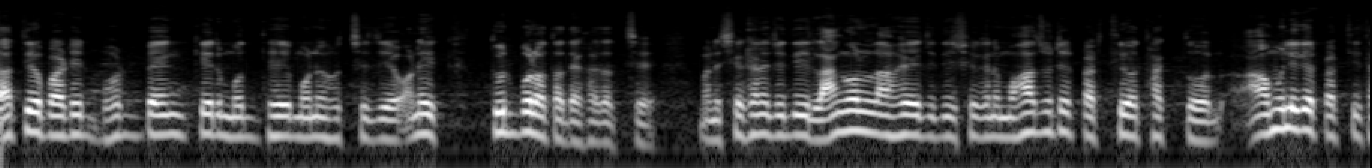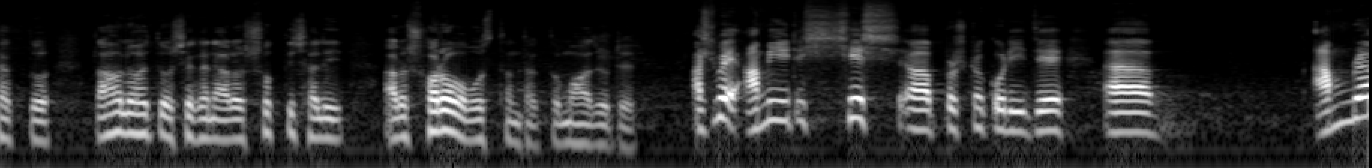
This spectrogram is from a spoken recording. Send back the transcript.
জাতীয় পার্টির ভোট ব্যাংকের মধ্যে মনে হচ্ছে যে অনেক দুর্বলতা দেখা যাচ্ছে। মানে সেখানে যদি লাঙ্গল না হয়ে যদি সেখানে মহাজোটের প্রার্থীও থাকতো, আওয়ামী লীগের প্রার্থী থাকতো, তাহলে হয়তো সেখানে আরও শক্তিশালী আরও সরব অবস্থান থাকতো মহাজোটের। আসবে আমি এটি শেষ প্রশ্ন করি যে আমরা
